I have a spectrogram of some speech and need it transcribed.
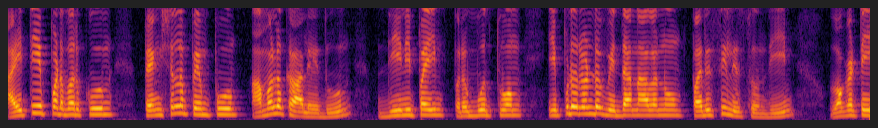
అయితే ఇప్పటి వరకు పెన్షన్ల పెంపు అమలు కాలేదు. దీనిపై ప్రభుత్వం ఇప్పుడు రెండు విధానాలను పరిశీలిస్తుంది. ఒకటి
